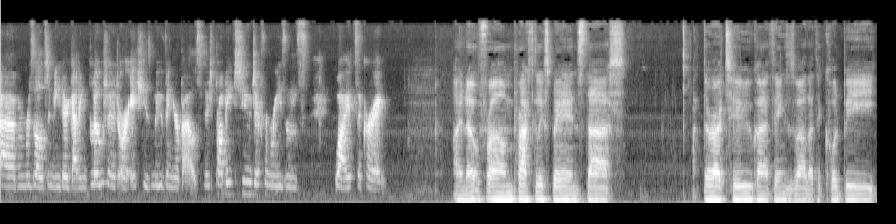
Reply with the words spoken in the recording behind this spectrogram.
um, result in either getting bloated or issues moving your bowels. There's probably two different reasons why it's occurring. I know from practical experience that there are two kind of things as well that there could be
